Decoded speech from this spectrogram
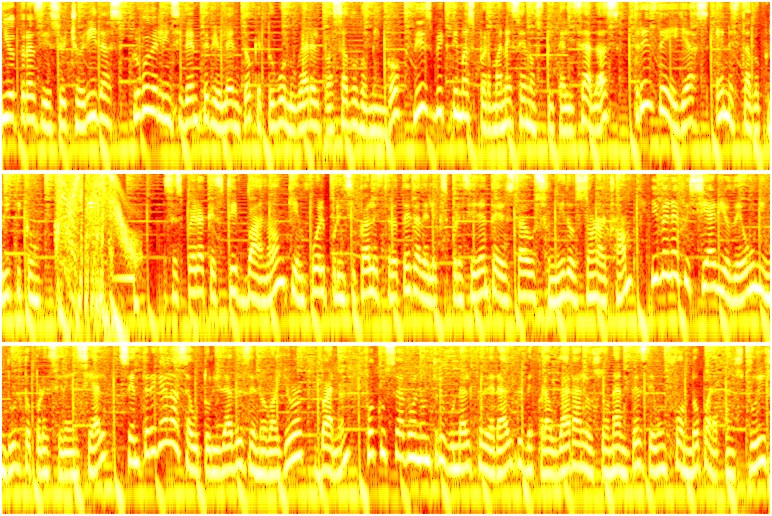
y otras 18 heridas. Luego del incidente violento que tuvo lugar el pasado domingo, 10 víctimas permanecen hospitalizadas, tres de ellas en estado crítico. Se espera que Steve Bannon, quien fue el principal estratega del expresidente de Estados Unidos Donald Trump y beneficiario de un indulto presidencial, se entregue a las autoridades de Nueva York. Bannon fue acusado en un tribunal federal de defraudar a los donantes de un fondo para construir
